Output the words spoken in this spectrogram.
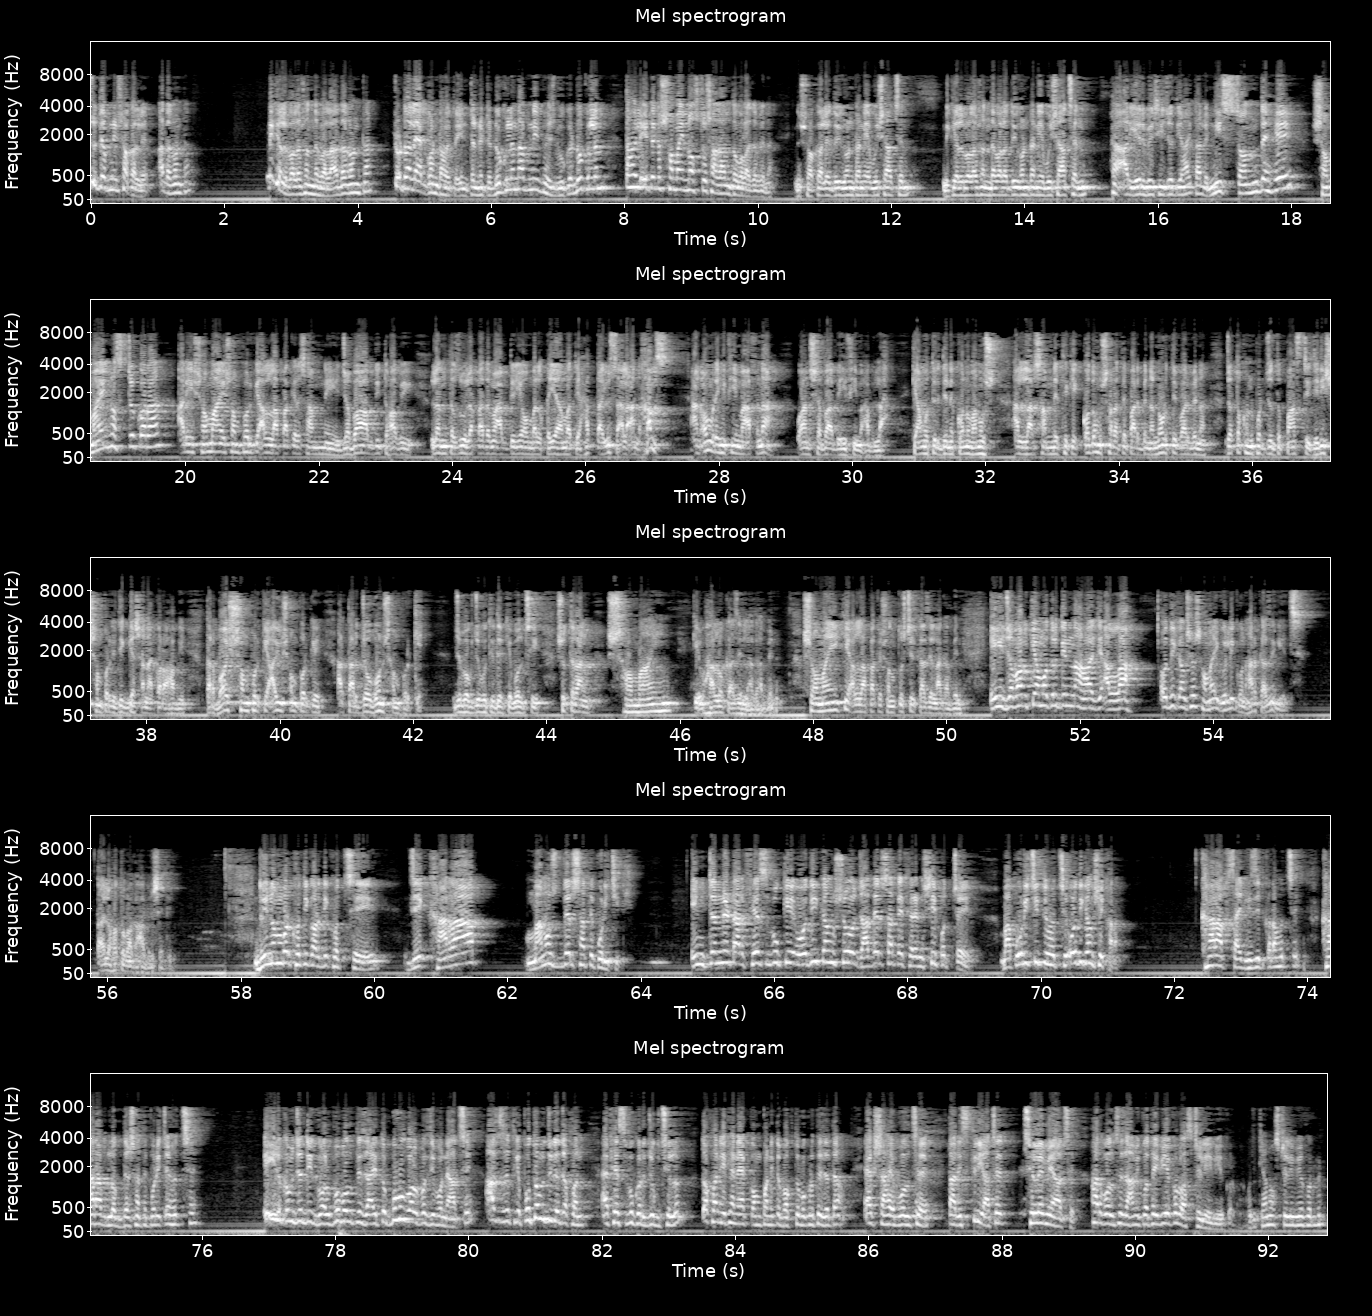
যদি আপনি সকালে আধা ঘণ্টা, বিকেলবেলা, সন্ধ্যাবেলা আধা ঘণ্টা টোটাল এক ঘণ্টা হয়তো ইন্টারনেটে ঢুকলেন আপনি ফেসবুকে ঢুকলেন, তাহলে এটাকে সময় নষ্ট সাধারণত বলা যাবে না। কিন্তু সকালে দুই ঘণ্টা নিয়ে বসে আছেন, বিকেলবেলা, সন্ধ্যাবেলা দুই ঘণ্টা নিয়ে বসে আছেন হ্যাঁ আর এর বেশি যদি হয়, তাহলে নিঃসন্দেহে সময় নষ্ট করা, আর এই সময় সম্পর্কে আল্লাহ পাকের সামনে জবাব দিতে হবে। আন আবলাহ। কেমতের দিনে কোনো মানুষ আল্লাহর সামনে থেকে কদম সরাতে পারবে না, নড়তে পারবে না, যতক্ষণ পর্যন্ত পাঁচটি জিনিস সম্পর্কে জিজ্ঞাসা না করা হবে। তার বয়স সম্পর্কে, আয়ু সম্পর্কে আর তার যৌবন সম্পর্কে। যুবক, যুবতীদেরকে বলছি, সুতরাং সময়কে ভালো কাজে লাগাবেন। সময়কে আল্লাহ পাকে সন্তুষ্টির কাজে লাগাবেন। এই জবাব কেমতের দিন না হয় যে আল্লাহ অধিকাংশ সময়গুলি গুনহার কাজে গিয়েছে। তাহলে হতবাগা হবে সেদিন। দুই নম্বর ক্ষতিকর দিক হচ্ছে যে খারাপ মানুষদের সাথে পরিচিতি। ইন্টারনেট আর ফেসবুকে অধিকাংশ যাদের সাথে ফ্রেন্ডশিপ হচ্ছে বা পরিচিতি হচ্ছে, অধিকাংশই খারাপ। খারাপ সাইট ভিজিট করা হচ্ছে, খারাপ লোকদের সাথে পরিচয় হচ্ছে। এইরকম যদি গল্প বলতে যাই তো বহু গল্প জীবনে আছে। আজ থেকে প্রথম যুগে যখন ফেসবুকের যুগ ছিল, তখন এখানে এক কোম্পানিতে বক্তব্য করতে যেতাম। এক সাহেব বলছে, তার স্ত্রী আছে ছেলে মেয়ে আছে। আর বলছে যে আমি কোথায় বিয়ে করব? অস্ট্রেলিয়া বিয়ে করব। কেন অস্ট্রেলিয়া বিয়ে করবেন?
